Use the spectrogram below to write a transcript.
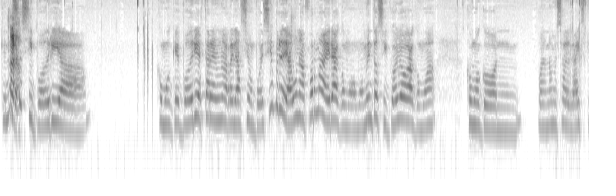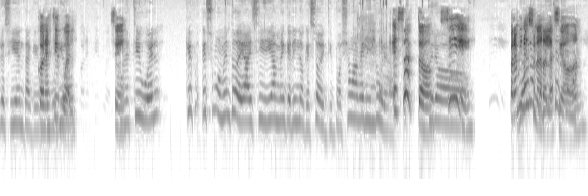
que no sé si podría como que podría estar en una relación, porque siempre de alguna forma era como momento psicóloga, como, como con, bueno, no me sale la expresidenta que... Con Stewell. Sí. Con Stewell, que, es un momento de, ay, sí, díganme qué lindo que soy, tipo, llámame lindura. Exacto, sí. Para mí no es una relación.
